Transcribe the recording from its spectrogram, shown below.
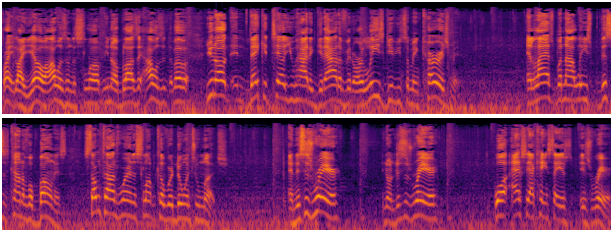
Right like yo i was in the slump you know blase i was blah, blah, you know and they could tell you how to get out of it or at least give you some encouragement. And last but not least this is kind of a bonus. Sometimes we're in a slump because we're doing too much. And this is rare. You know this is rare. Well actually i can't say it's, it's rare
